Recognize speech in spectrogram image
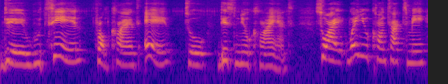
the routine from client a to this new client. So i when you contact me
